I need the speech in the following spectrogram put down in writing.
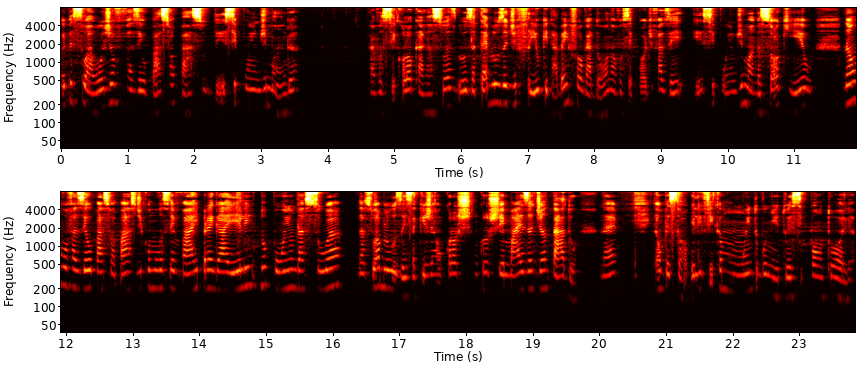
Oi pessoal, hoje eu vou fazer o passo a passo desse punho de manga para você colocar nas suas blusas, até blusa de frio que tá bem folgadona, você pode fazer esse punho de manga. Só que eu não vou fazer o passo a passo de como você vai pregar ele no punho da sua da sua blusa. Isso aqui já é um crochê, um crochê mais adiantado, né? Então, pessoal, ele fica muito bonito esse ponto, olha.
